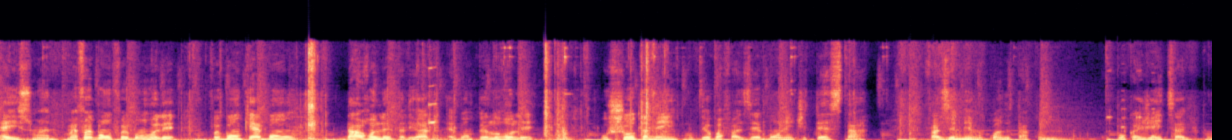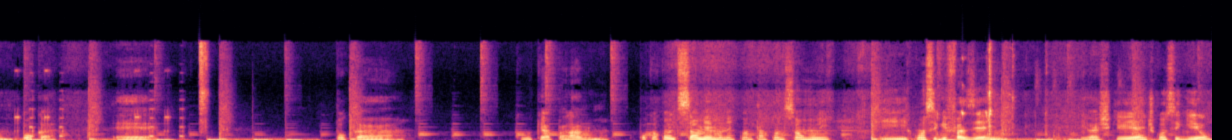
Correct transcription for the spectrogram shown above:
é isso, mano. Mas foi bom, foi bom o rolê. Foi bom que é bom dar o rolê, tá ligado? É bom pelo rolê. O show também deu para fazer, é bom a gente testar, fazer mesmo quando tá com, com pouca gente, sabe? Com pouca é, pouca como que é a palavra, mano? Pouca condição mesmo, né? Quando tá uma condição ruim e conseguir fazer ainda. Eu acho que a gente conseguiu.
